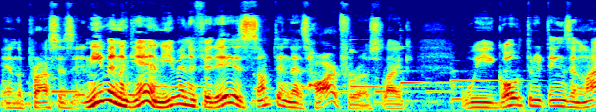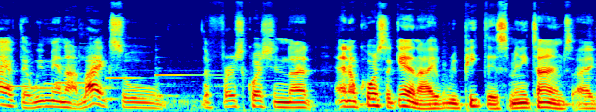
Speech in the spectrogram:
and the process. And even again even if it is something that's hard for us like we go through things in life that we may not like. So the first question that and of course again i repeat this many times. I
